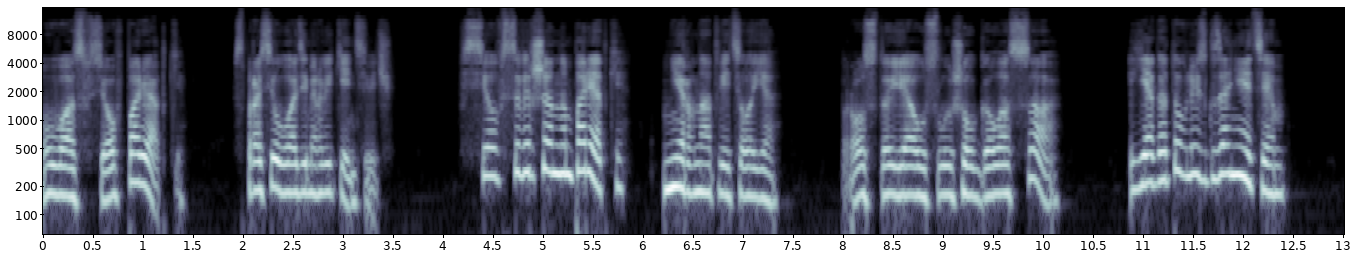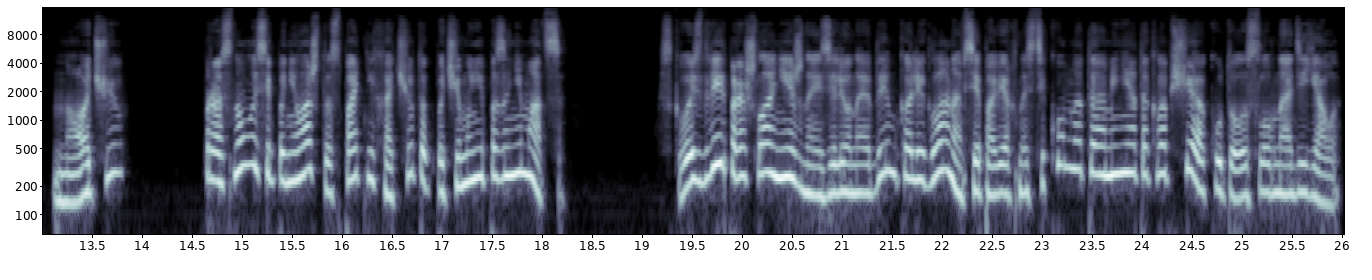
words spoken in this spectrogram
у вас все в порядке?» — спросил Владимир Викентьевич. «Все в совершенном порядке», — нервно ответила я. «Просто я услышал голоса». «Я готовлюсь к занятиям». «Ночью?» Проснулась и поняла, что спать не хочу, так почему не позаниматься? Сквозь дверь прошла нежная зеленая дымка, легла на все поверхности комнаты, а меня так вообще окутало, словно одеяло.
